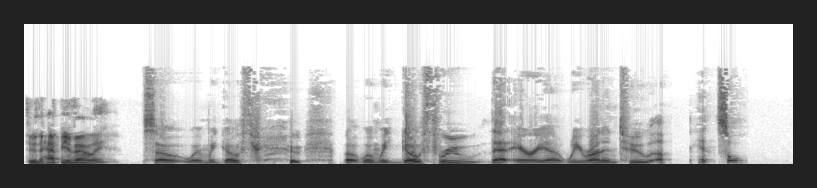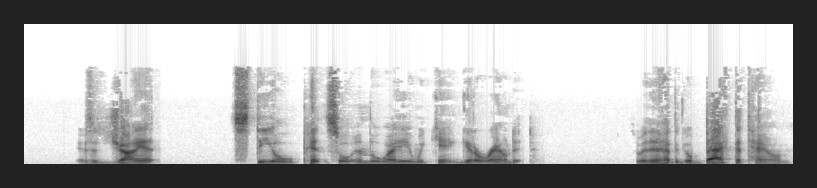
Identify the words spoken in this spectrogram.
through the Happy Valley. So when we go through, but when we go through that area, we run into a pencil. There's a giant steel pencil in the way, and we can't get around it. So we then have to go back to town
